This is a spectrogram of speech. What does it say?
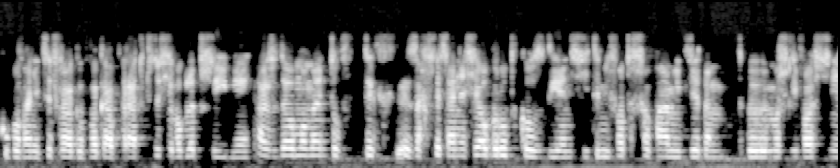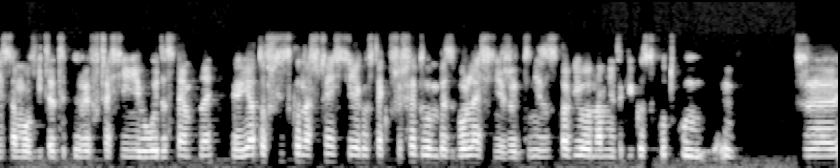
kupowanie cyfrowego aparatu, czy to się w ogóle przyjmie, aż do momentów tych zachwycania się obróbką zdjęć i tymi photoshopami, gdzie tam były możliwości niesamowite, które wcześniej nie były dostępne. Ja to wszystko na szczęście jakoś tak przeszedłem bezboleśnie, że to nie zostawiło na mnie takiego skutku, że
